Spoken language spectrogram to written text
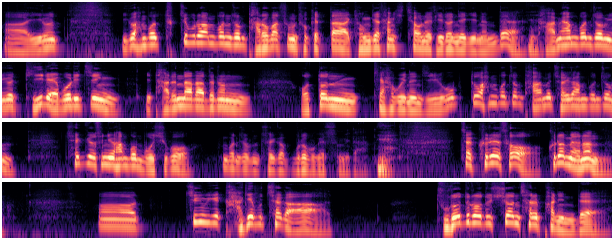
아 이런 이거 한번 특집으로 한번 좀 다뤄봤으면 좋겠다. 경제 상식 차원에서 이런 얘기 있는데 네. 다음에 한번 좀 이거 디레버리징 이 다른 나라들은 어떻게 하고 있는지 이거 또 한번 좀 다음에 저희가 한번 좀 최 교수님 한번 모시고 한번 좀 저희가 물어보겠습니다. 네. 자, 그래서 그러면은 어 지금 이게 가계 부채가 줄어들어도 시원찮을 판인데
